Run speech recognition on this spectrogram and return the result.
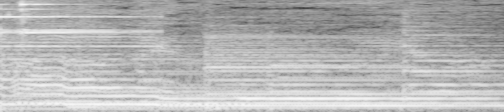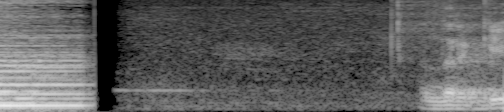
Hallelujah. అందరికీ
